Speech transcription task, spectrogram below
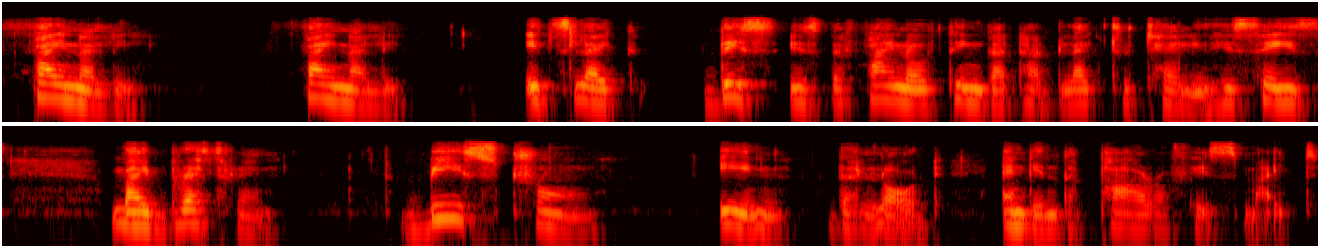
finally, finally. It's like this is the final thing that I'd like to tell you. He says, My brethren, be strong in the Lord and in the power of his might.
